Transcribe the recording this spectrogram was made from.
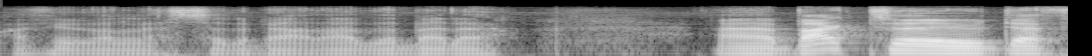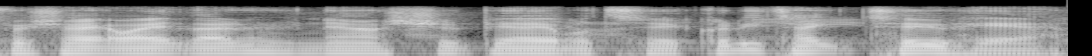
I think the less said about that, the better. Uh, back to Deathwish 808 though. Now should be able to. Could he take two here?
